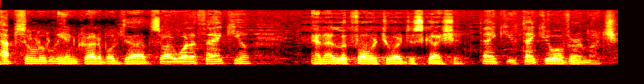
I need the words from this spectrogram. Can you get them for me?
absolutely incredible job. So I want to thank you, and I look forward to our discussion. Thank you. Thank you all very much.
